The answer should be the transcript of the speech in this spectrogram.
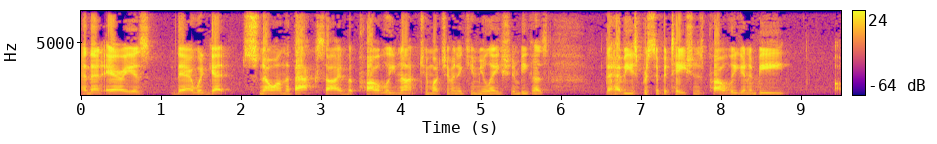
and then areas there would get snow on the backside, but probably not too much of an accumulation because the heaviest precipitation is probably going to be uh,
